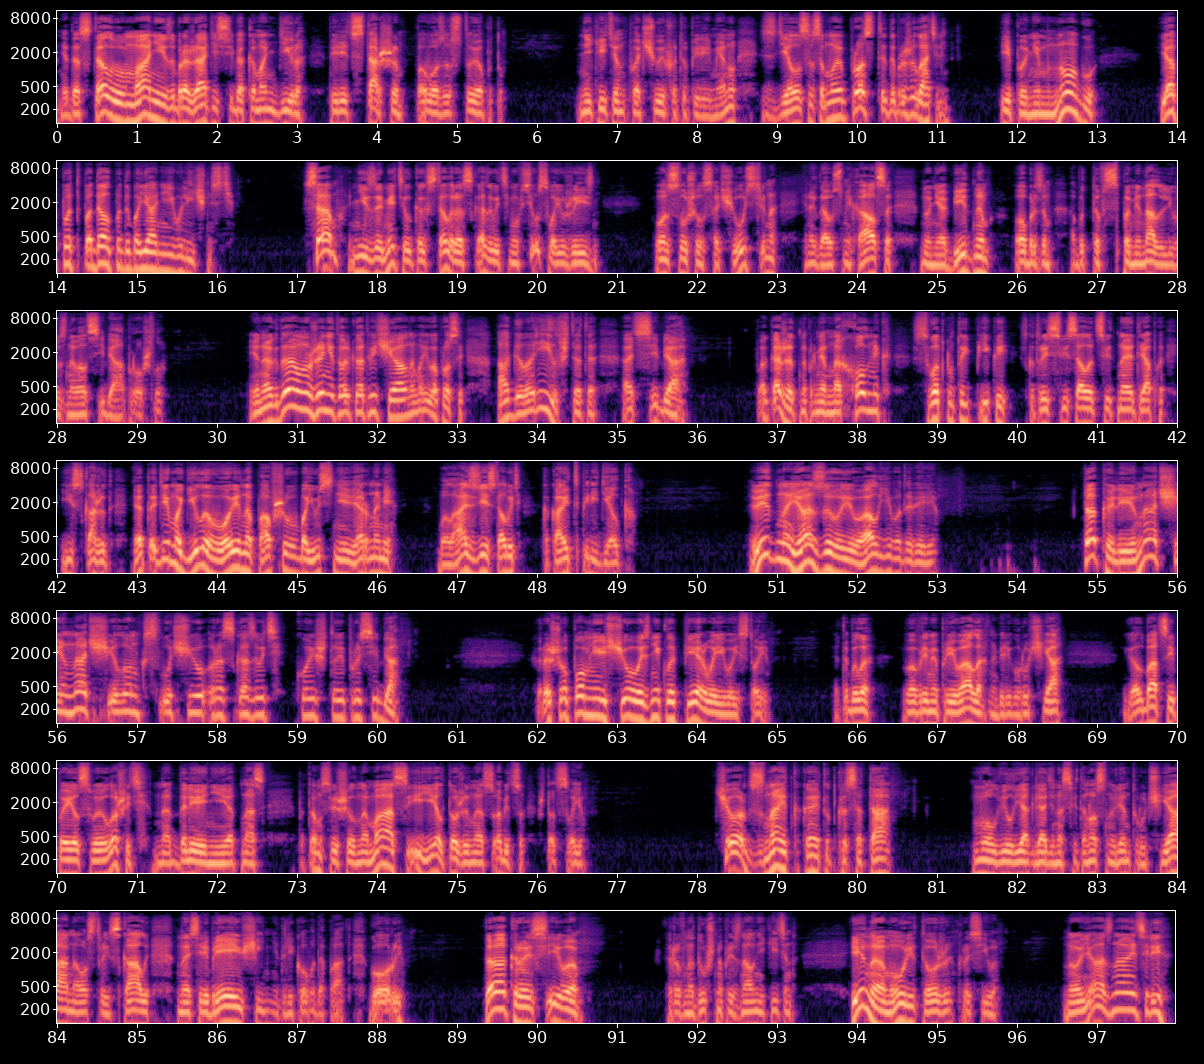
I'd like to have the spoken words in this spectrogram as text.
Мне достало ума не изображать из себя командира перед старшим по возрасту и опыту. Никитин, почуяв эту перемену, сделался со мной прост и доброжелателен. И понемногу я подпадал под обаяние его личности. Сам не заметил, как стал рассказывать ему всю свою жизнь. Он слушал сочувственно, иногда усмехался, но не обидным, образом, а будто вспоминал или узнавал себя о прошлом. Иногда он уже не только отвечал на мои вопросы, а говорил что-то от себя. Покажет, например, на холмик с воткнутой пикой, с которой свисала цветная тряпка, и скажет, это де могила воина, павшего в бою с неверными. Была здесь, стал быть, какая-то переделка. Видно, я завоевал его доверие. Так или иначе, начал он к случаю рассказывать кое-что и про себя. Хорошо помню, еще возникла первая его история. Это было во время привала на берегу ручья. Голбаций поил свою лошадь на отдалении от нас, потом совершил намаз и ел тоже на особицу что-то свое. Черт знает, какая тут красота! — молвил я, глядя на светоносную ленту ручья, на острые скалы, на серебреющий недалеко водопад. Горы. — Так красиво! — равнодушно признал Никитин. — И на Амуре тоже красиво. Но я, знаете ли,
